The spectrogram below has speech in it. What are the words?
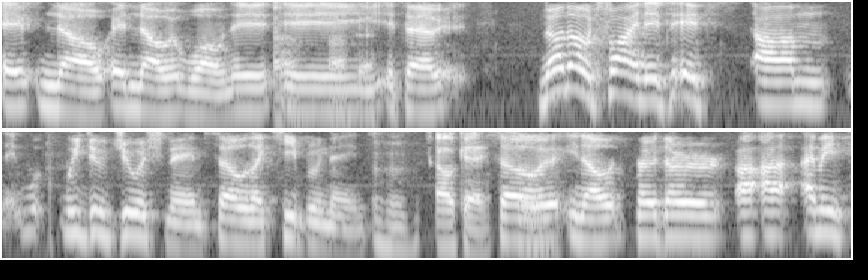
It, no, it, no, it won't. It, Oh, it- okay. It's a No, no, it's fine. It's it's um we do Jewish names, so like Hebrew names. Okay. So, you know, they're, they're uh, I I mean,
